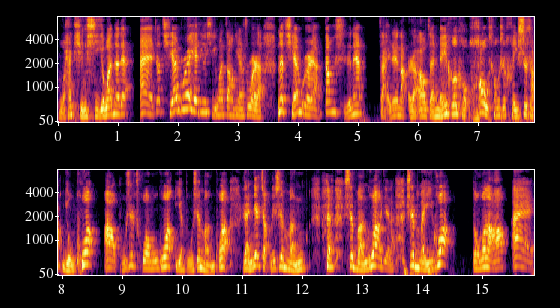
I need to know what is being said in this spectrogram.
我还挺喜欢他的。哎，这田波也挺喜欢张天硕的。那田波呀，当时呢，在这哪儿啊？啊，在梅河口，号称是黑市场，有矿啊，不是窗户矿，也不是门矿，人家整的是门，是门矿去了，是煤矿。懂不懂？哎，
